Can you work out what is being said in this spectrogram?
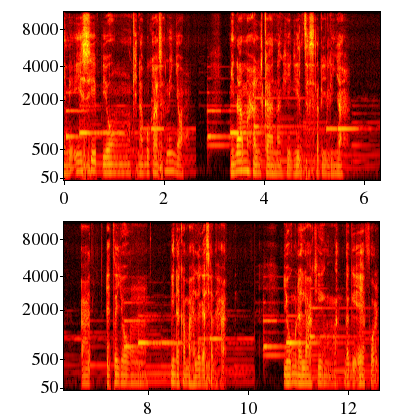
Iniisip yung kinabukasan ninyo. Minamahal ka ng higit sa sarili niya. At ito yung pinakamahalaga sa lahat. Yung lalaking nag effort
